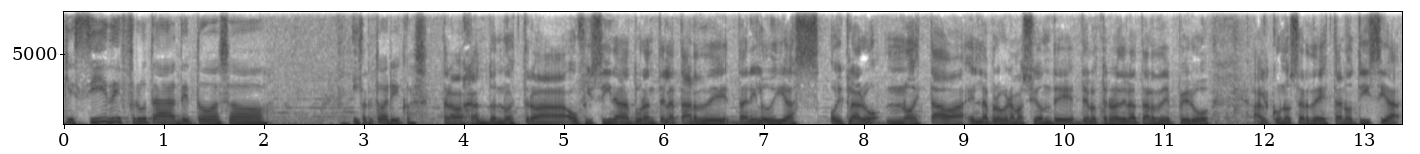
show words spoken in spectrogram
que sí disfruta de todos esos históricos. Trabajando en nuestra oficina durante la tarde, Danilo Díaz, hoy claro, no estaba en la programación de, de los tenores de la tarde, pero al conocer de esta noticia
